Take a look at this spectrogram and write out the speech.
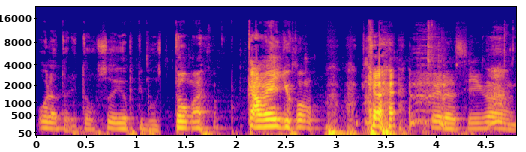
Hola Toreto, soy Optimus. Toma, cabello. Pero sí, güey,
